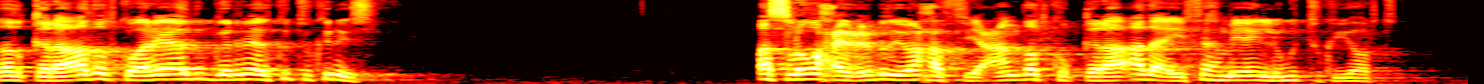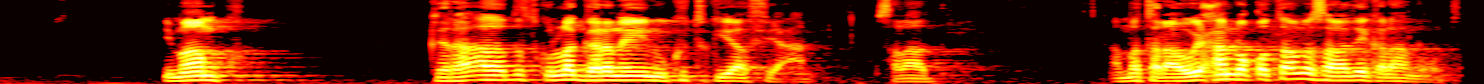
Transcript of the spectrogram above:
dad qiraa'o dadku aanay aada u garin inaad ku tukinayso. Aslan waxay culimadu waxa fiican dadku qiraa'ada ay fahmayaan in lagu tukiyo horta. Imaamku qiraa'ada dadku la garanaya inuu ku tukiyaa fiican. Salaada ama taraawiix ha noqoto ama salaadii kale ha noqoto.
